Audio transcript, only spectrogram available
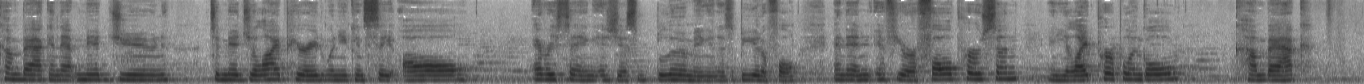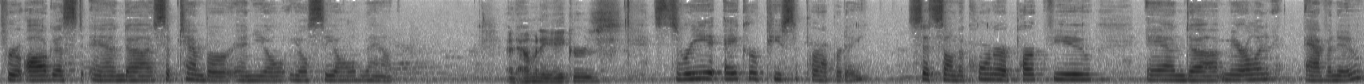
come back in that mid June to mid July period when you can see all everything is just blooming and is beautiful. And then if you're a fall person and you like purple and gold, come back through August and uh, September, and you'll you'll see all of that. And how many acres? Three acre piece of property. Sits on the corner of Parkview and uh, Maryland Avenue.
